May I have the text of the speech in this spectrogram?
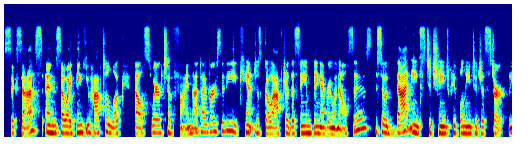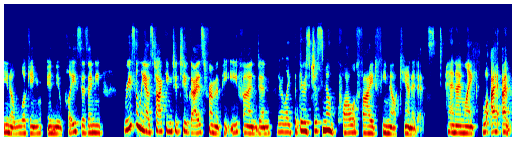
success. And so I think you have to look elsewhere to find that diversity. You can't just go after the same thing everyone else is. So that needs to change. People need to just start, you know, looking in new places. I mean, recently I was talking to two guys from a PE fund and they're like, but there's just no qualified female candidates and i'm like well I, am I'm,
